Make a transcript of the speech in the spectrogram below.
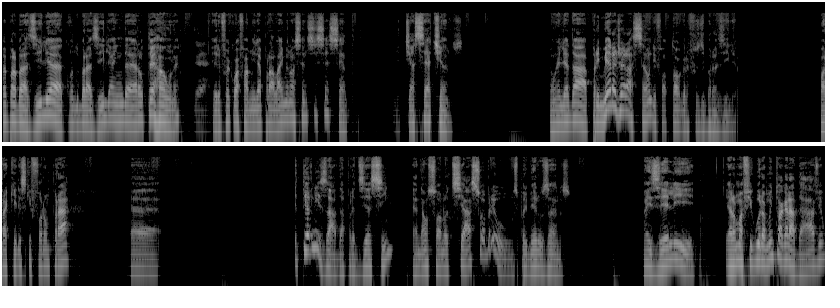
Foi para Brasília quando Brasília ainda era o terrão, né? É. Ele foi com a família para lá em 1960. Ele tinha sete anos. Então ele é da primeira geração de fotógrafos de Brasília. Fora aqueles que foram para é, eternizar, dá para dizer assim, né? não só noticiar sobre os primeiros anos. Mas ele era uma figura muito agradável,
